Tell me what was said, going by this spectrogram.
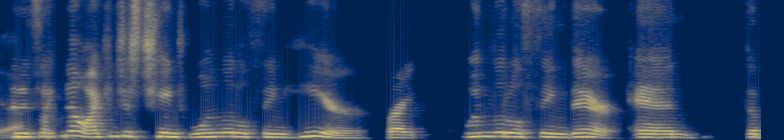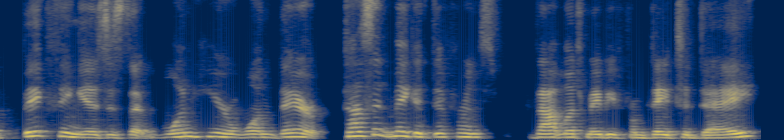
yeah. And it's like, no, I can just change one little thing here. Right. One little thing there. And the big thing is, is that one here, one there doesn't make a difference that much, maybe from day to day.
